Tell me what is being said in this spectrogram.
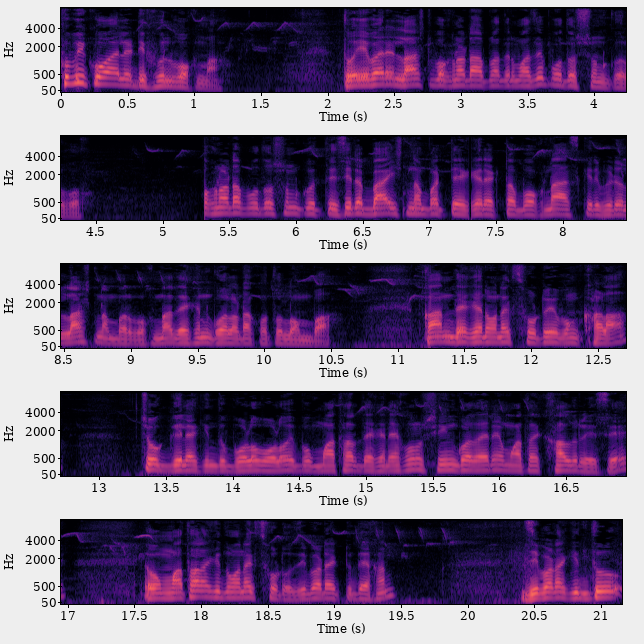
খুবই কোয়ালিটি ফুল বকনা। তো এবারে লাস্ট বকনাটা আপনাদের মাঝে প্রদর্শন করব। বকনাটা প্রদর্শন করতেছি, এটা বাইশ নাম্বার টেকের একটা বকনা। আজকের ভিডিও লাস্ট নাম্বার বকনা। দেখেন গলাটা কত লম্বা। কান দেখেন অনেক ছোট এবং খাড়া। চোখ গেলা কিন্তু বড় বড় এবং মাথার দেখেন এখনও শিং গদায় মাথায় খাল রয়েছে। এবং মাথাটা কিন্তু অনেক ছোট। জিবাটা একটু দেখান। জিবাটা কিন্তু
